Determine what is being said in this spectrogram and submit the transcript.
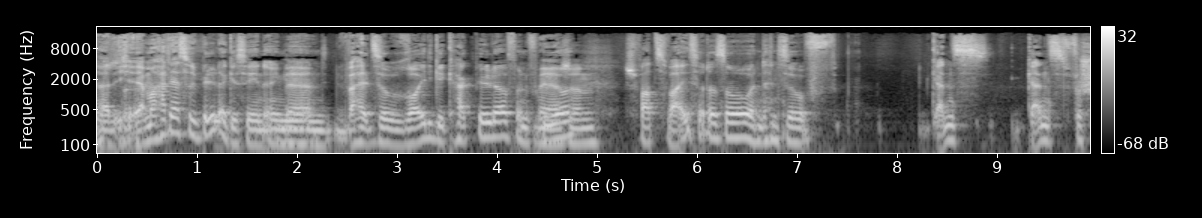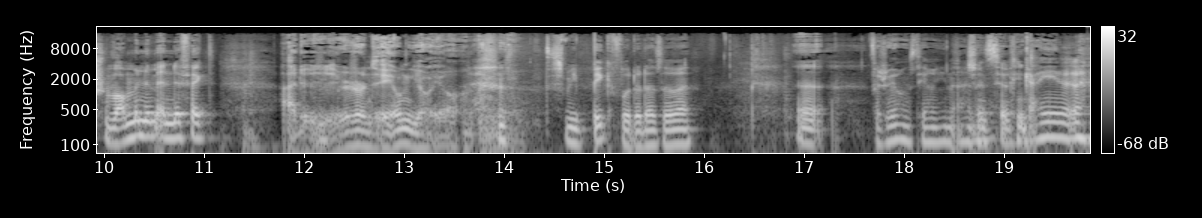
Ja, ich, ja, man hat ja so Bilder gesehen irgendwie. Ja. Und war halt so räudige Kackbilder von Ja, früher. schon. Schwarz-Weiß oder so. Und dann so ganz, ganz verschwommen im Endeffekt. Ah, das ist schon sehr ungeheuer. Das ist wie Bigfoot oder so. Ja, Verschwörungstheorien, Alter. Verschwörungstheorien. Geil.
